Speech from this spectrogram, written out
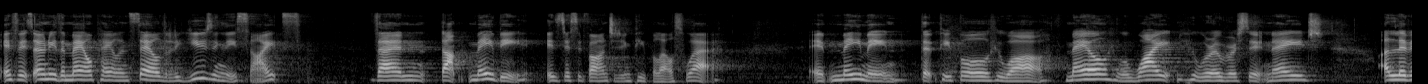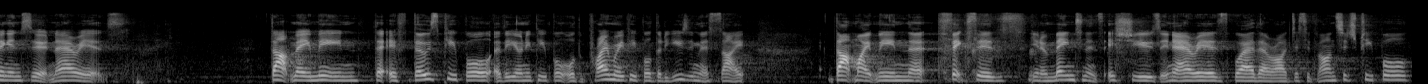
if it's only the male, pale, and Sale that are using these sites, then that maybe is disadvantaging people elsewhere. It may mean that people who are male, who are white, who are over a certain age, are living in certain areas. That may mean that if those people are the only people or the primary people that are using this site, that might mean that fixes, you know, maintenance issues in areas where there are disadvantaged people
